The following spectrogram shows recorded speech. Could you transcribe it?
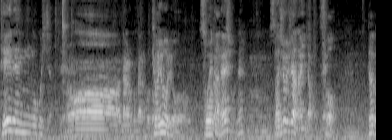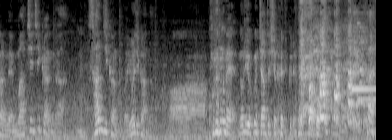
停電起こしちゃってああなるほどなるほど。許容量を超えたんでしょうね。うん。スタジオじゃないんだもんね。そう。だからね待ち時間が3時間とか4時間だとか。あこれもねのりおくんちゃんと調べてくれあ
